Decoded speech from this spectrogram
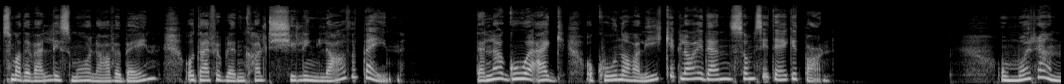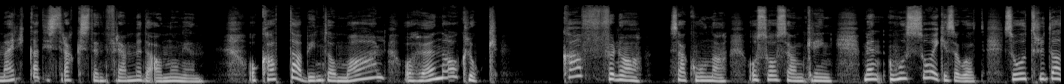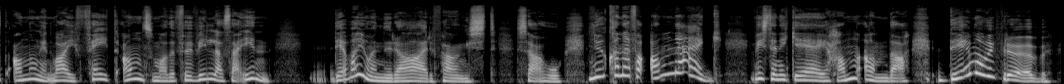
som hadde veldig små, lave bein, og derfor ble den kalt kylling lavbein. Den la gode egg, og kona var like glad i den som sitt eget barn. Om morgenen merka de straks den fremmede andungen, og katta begynte å male og høna å klukke. Hva for noe? Sa kona og så seg omkring, men hun så ikke så godt, så hun trodde at andungen var ei feit and som hadde forvilla seg inn. Det var jo en rar fangst, sa hun, nå kan jeg få andeegg, hvis den ikke er ei da. det må vi prøve.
